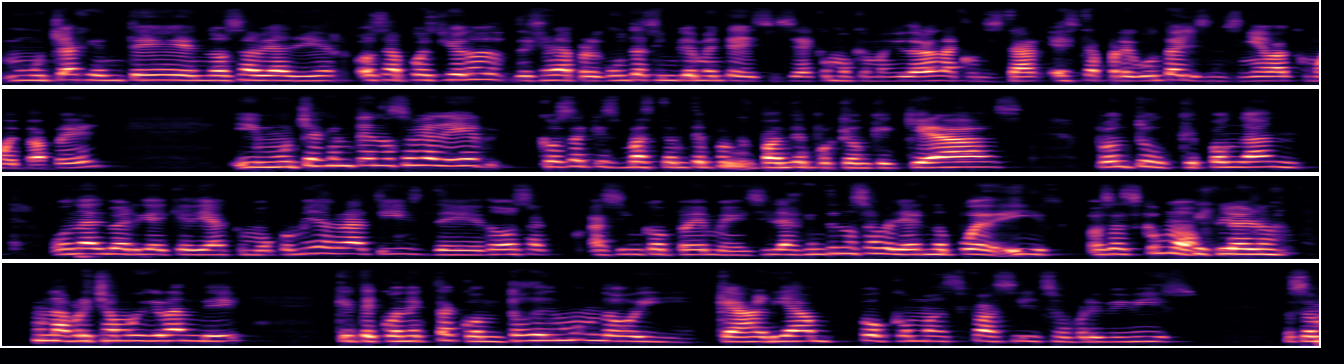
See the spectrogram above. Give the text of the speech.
mucha gente no sabía leer. O sea, pues yo no decía la pregunta, simplemente decía como que me ayudaran a contestar esta pregunta y les enseñaba como el papel. Y mucha gente no sabía leer, cosa que es bastante preocupante porque aunque quieras, pronto que pongan un albergue que diga como comida gratis de 2 a, 5 pm, si la gente no sabe leer no puede ir. O sea, es como claro. una brecha muy grande que te conecta con todo el mundo y que haría un poco más fácil sobrevivir. O sea,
